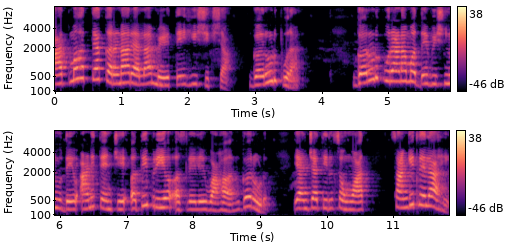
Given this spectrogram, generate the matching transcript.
आत्महत्या करणाऱ्याला मिळते ही शिक्षा. गरुड पुराण. गरुड पुराणामध्ये विष्णुदेव आणि त्यांचे अतिप्रिय असलेले वाहन गरुड यांच्यातील संवाद सांगितलेला आहे.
